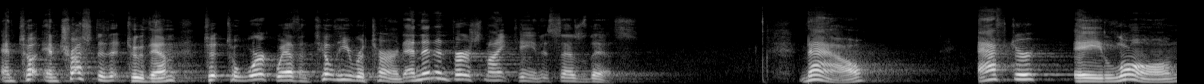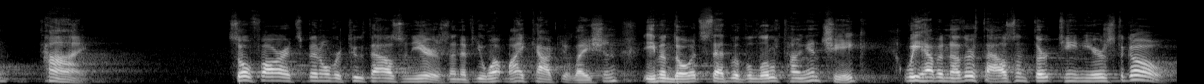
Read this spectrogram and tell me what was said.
and to, entrusted it to them to, to work with until he returned. And then in verse 19, it says this Now, after a long time, so far, it's been over 2,000 years. And if you want my calculation, even though it's said with a little tongue in cheek, we have another 1,013 years to go.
